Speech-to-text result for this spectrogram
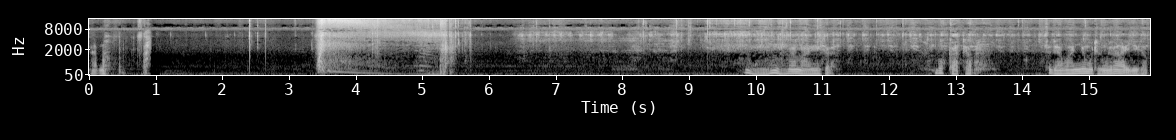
นะครับเนาะ ไป อืมห น้าหมายนี่ก็บกัดครับ แสดงว่ายังไม่ถึงเวลาอีกดีครับ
